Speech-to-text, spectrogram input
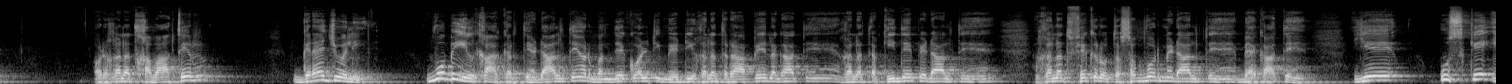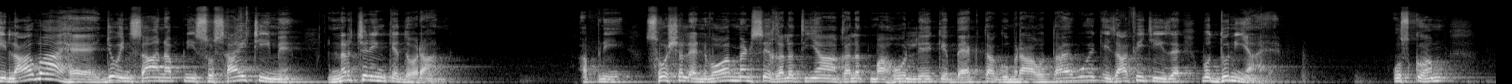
اور غلط خواتر گریجولی وہ بھی القاع کرتے ہیں، ڈالتے ہیں اور بندے کو الٹیمیٹلی غلط راہ پہ لگاتے ہیں، غلط عقیدے پہ ڈالتے ہیں، غلط فکر و تصور میں ڈالتے ہیں، بہکاتے ہیں۔ یہ اس کے علاوہ ہے جو انسان اپنی سوسائٹی میں نرچرنگ کے دوران اپنی سوشل انوائرمنٹ سے غلطیاں، غلط ماحول لے کے بیکتا گمراہ ہوتا ہے، وہ ایک اضافی چیز ہے، وہ دنیا ہے۔ اس کو ہم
